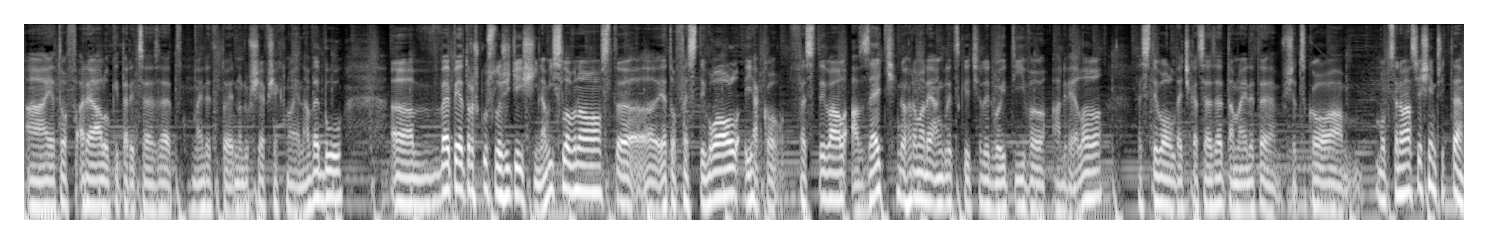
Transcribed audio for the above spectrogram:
a je to v areálu Kytary.cz. Najdete to jednoduše, všechno je na webu. Eh, web je trošku složitější na výslovnost, eh, je to festival jako festival a zeď dohromady anglicky, čili dvojitý V a dvě L. Festival.cz, tam najdete všecko a moc se na vás těším, přijďte.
